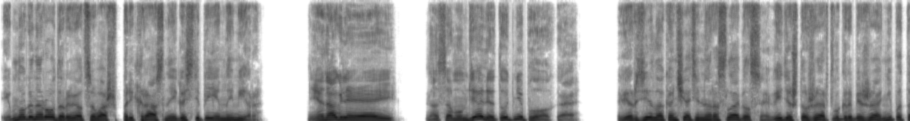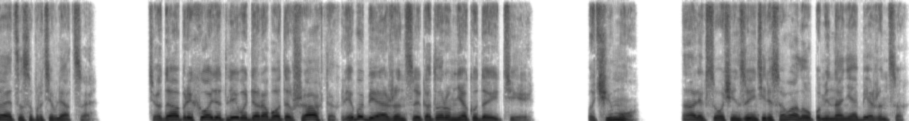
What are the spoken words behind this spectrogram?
и много народа рвется в ваш прекрасный и гостеприимный мир. Не наглей! На самом деле тут неплохо. Верзила окончательно расслабился, видя, что жертва грабежа не пытается сопротивляться. Сюда приходят либо для работы в шахтах, либо беженцы, которым некуда идти. Почему? Алекс очень заинтересовало упоминание о беженцах.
